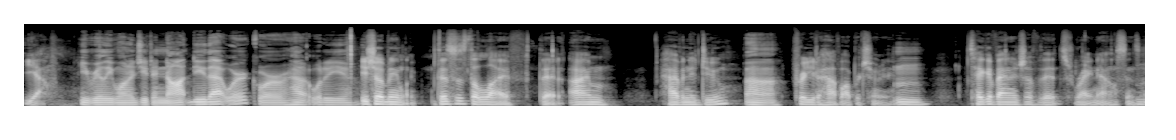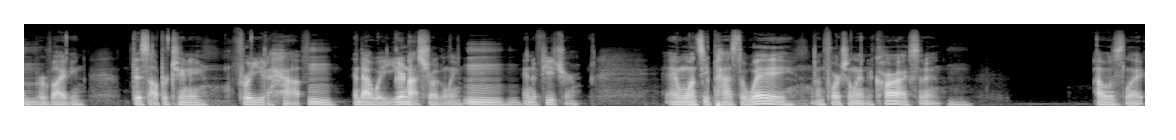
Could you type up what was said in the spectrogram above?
Yeah, He really wanted you to not do that work, or how? What do you? he showed me like this is the life that I'm having to do Uh, for you to have opportunity. mm, take advantage of this right now since I'm providing this opportunity for you to have. Mm. And that way you're not struggling mm, in the future. And once he passed away, unfortunately, in a car accident, I was like,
